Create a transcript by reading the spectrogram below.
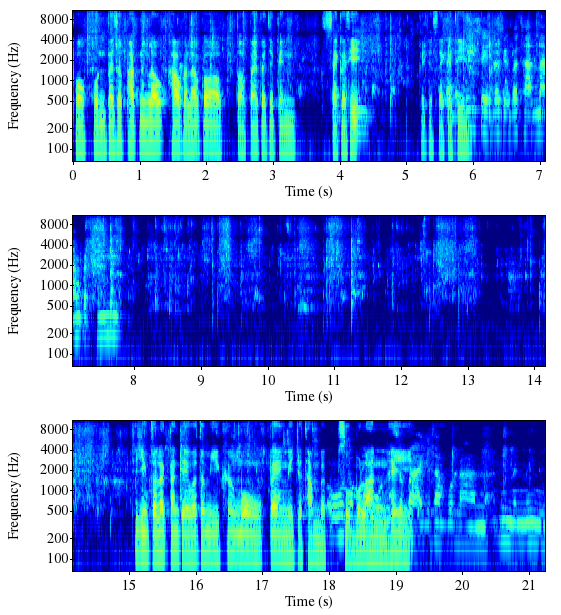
พอคนไปสักพักนึงแล้วเข้ากันแล้วก็ต่อไปก็จะเป็นใส่กะทิ ก็จะใส่กะทิ เสร็จแล้วเดี๋ยวก็ทำน้ำกะทิที่จริงตอนแรกตั้งใจว่าถ้ามีเครื่องโม่แป้งนี่จะทำแบบโอ้สูตรโบราณให้สบายจะทำโบราณอะนี่มันไม่มี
